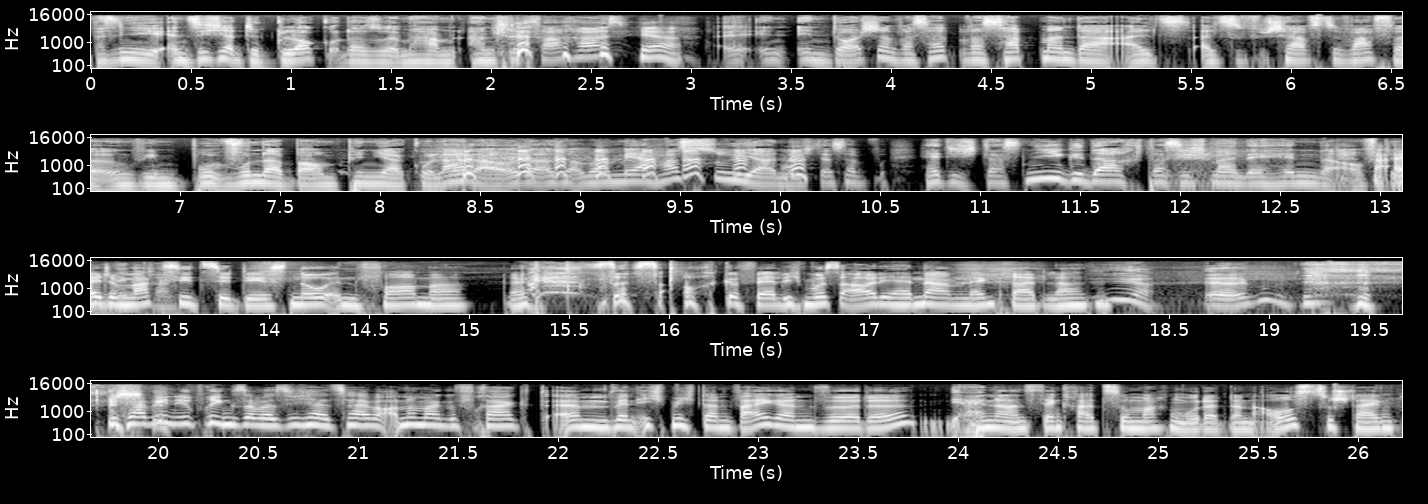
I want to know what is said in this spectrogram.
was sind die, entsicherte Glock oder so im Handschuhfach hast. Ja. Äh, In, in Deutschland, was hat, was hat man da als, als schärfste Waffe? Irgendwie ein Wunderbaum Pina Colada oder also, aber mehr hast du ja nicht. Deshalb hätte ich das nie gedacht, dass ich meine Hände auf alte Maxi-CDs, No Informer. Da ist das auch gefährlich. Ich muss auch die Hände am Lenkrad lassen. Ja, ja, gut. Ich habe ihn übrigens aber sicherheitshalber auch nochmal gefragt, ähm, wenn ich mich dann weigern würde, die Hände ans Lenkrad zu machen oder dann auszusteigen,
